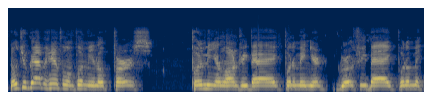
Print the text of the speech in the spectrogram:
Don't you grab a handful and put them in your purse, put them in your laundry bag, put them in your grocery bag, put them in.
